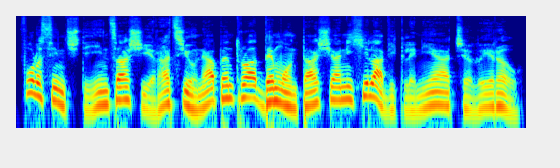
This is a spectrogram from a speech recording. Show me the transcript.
folosind știința și rațiunea pentru a demonta și anihila viclenia celui rău.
